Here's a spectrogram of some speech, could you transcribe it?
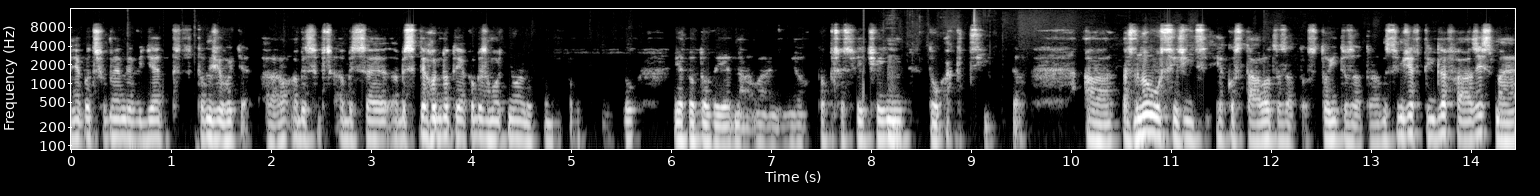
my potřebujeme vidět v tom životě, jo, aby, se, aby, se, aby se ty hodnoty jakoby zhmotňovaly. Je to to vyjednávání, jo, to přesvědčení tou akcí. Jo. A, a znovu si říct, jako stálo to za to, stojí to za to. Myslím, že v této fázi jsme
